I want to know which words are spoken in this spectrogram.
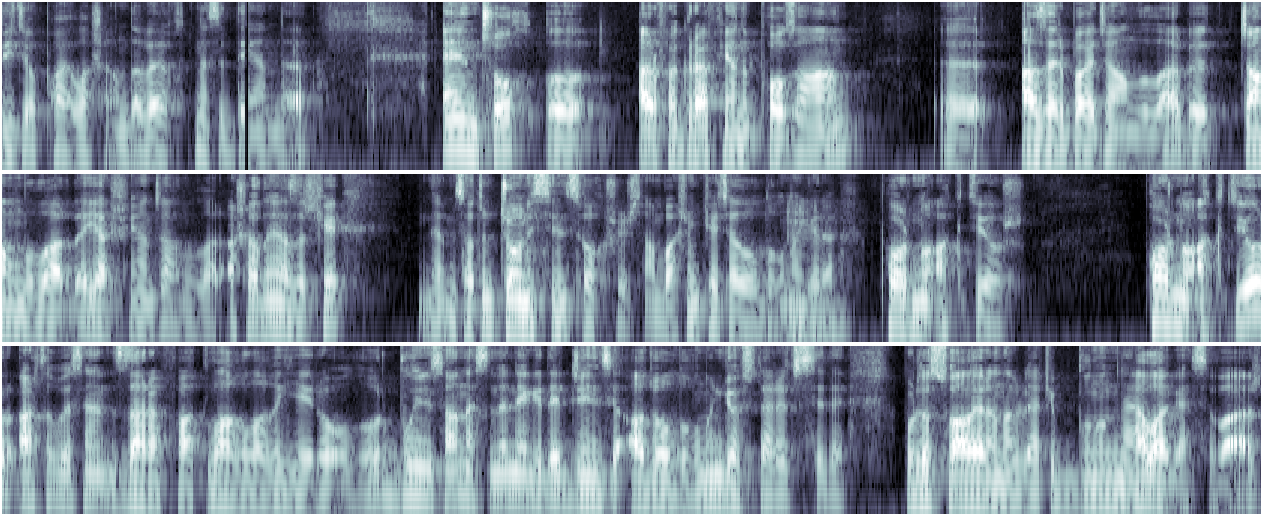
video paylaşanda və yaxud nəsə deyəndə ən çox ə, orfoqrafiyanı pozan ə, Azərbaycanlılar və canlılar da yaşayan canlılar. Aşağıdan yazır ki, ə, məsəl üçün Johnny Sins'ə oxşayırsan, başım keçəl olduğuna görə. Porno aktyor. Porno aktyor artıq bəsən zarafat, lağlağı yeri olur. Bu insanın əslində nə qədər cinsi ac olduğunun göstəricisidir. Burada sual yarana bilər ki, bunun nə əlaqəsi var?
